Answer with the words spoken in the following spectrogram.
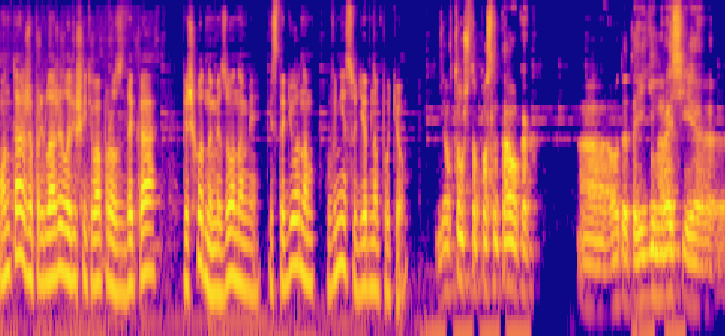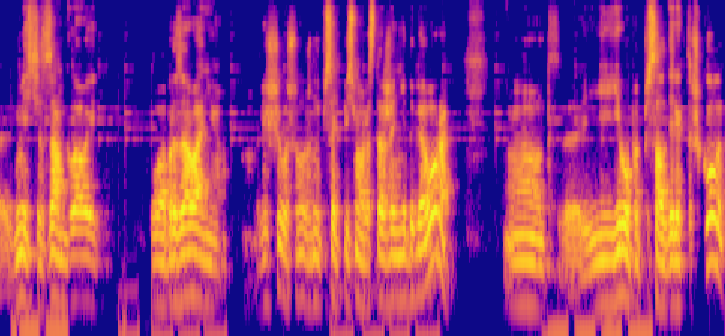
Он также предложил решить вопрос с ДК, пешеходными зонами и стадионом внесудебным путем. Дело в том, что после того, как а, вот эта Единая Россия вместе с зам главы по образованию решила, что нужно написать письмо о расторжении договора. Вот, и его подписал директор школы.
